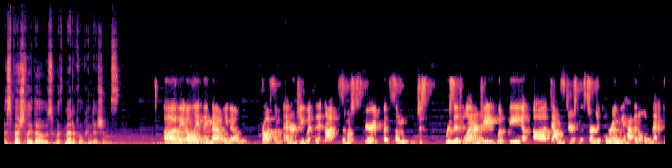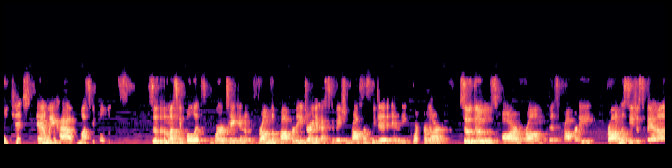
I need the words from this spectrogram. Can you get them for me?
especially those with medical conditions. Uh, the only thing that we know brought some energy with it, not so much spirit, but some just residual energy would be uh, downstairs in the surgical room. We have an old medical kit and we have musket bullets. So the musket bullets were taken from the property during an excavation process we did in the courtyard. So those are from this property, from the siege of Savannah,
